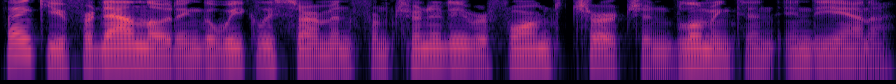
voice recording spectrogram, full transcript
Thank you for downloading the weekly sermon from Trinity Reformed Church in Bloomington, Indiana.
